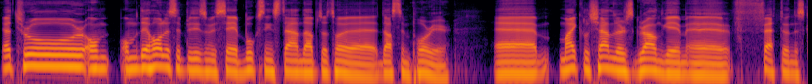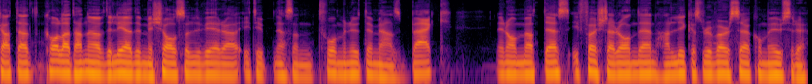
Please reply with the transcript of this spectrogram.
Jag tror om, om det håller sig precis som vi säger, boxning stand-up, så tar jag Dustin Poirier. Eh, Michael Chandlers ground game är fett underskattat. Kolla att han överlevde med Charles Oliveira i typ nästan två minuter med hans back. När de möttes i första ronden. Han lyckas reversa och komma ur sig det.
